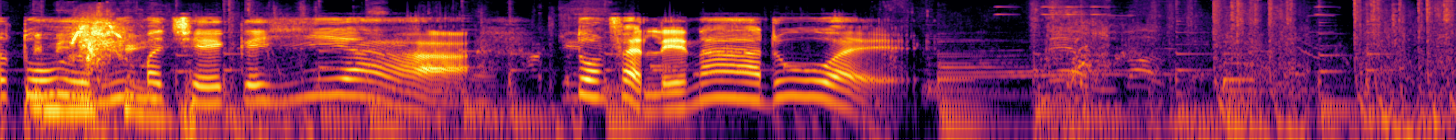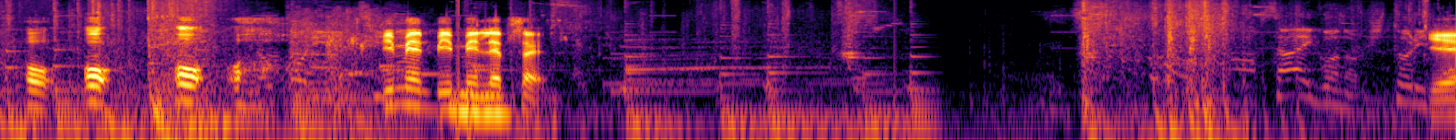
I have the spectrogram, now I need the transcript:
แล้วตัวอื่นมาเช็คไอ้เหี้ยโดนแฟดเลน่าด้วย โอ้โอ้โอ้โอ้บีเมนบีเมนเล็บใส่เย้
